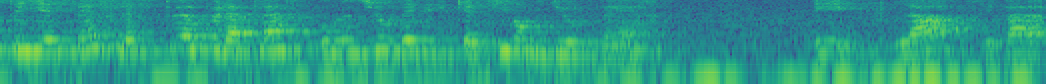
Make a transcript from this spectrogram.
TISF laisse peu à peu la place aux mesures d'aide éducative en milieu ouvert. Et là, ce n'est pas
